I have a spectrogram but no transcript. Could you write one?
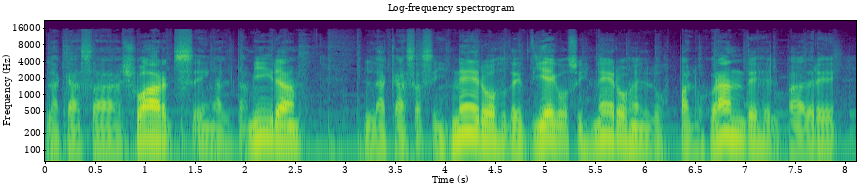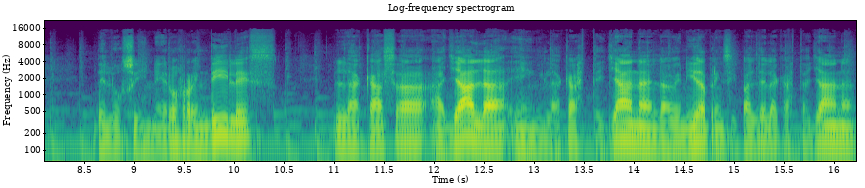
la casa Schwartz en Altamira, la casa Cisneros de Diego Cisneros en Los Palos Grandes, el padre de los Cisneros Rendiles, la Casa Ayala en la Castellana, en la avenida principal de la Castellana,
